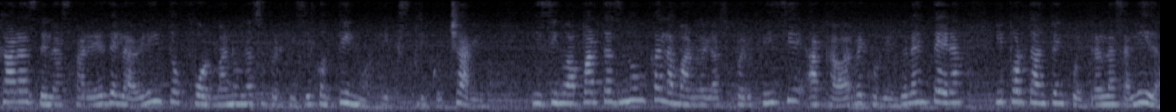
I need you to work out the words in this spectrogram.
caras de las paredes del laberinto forman una superficie continua, explicó Charlie. Y si no apartas nunca la mano de la superficie, acabas recorriéndola entera y por tanto encuentras la salida,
